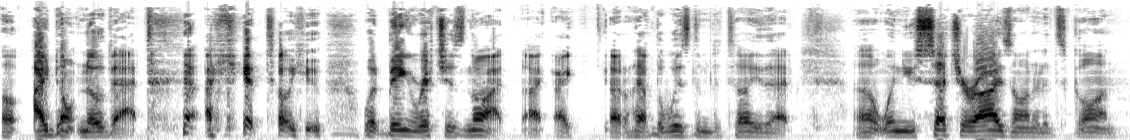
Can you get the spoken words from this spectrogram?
Oh, I don't know that. I can't tell you what being rich is not. I, I, I don't have the wisdom to tell you that. Uh, when you set your eyes on it, it's gone.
